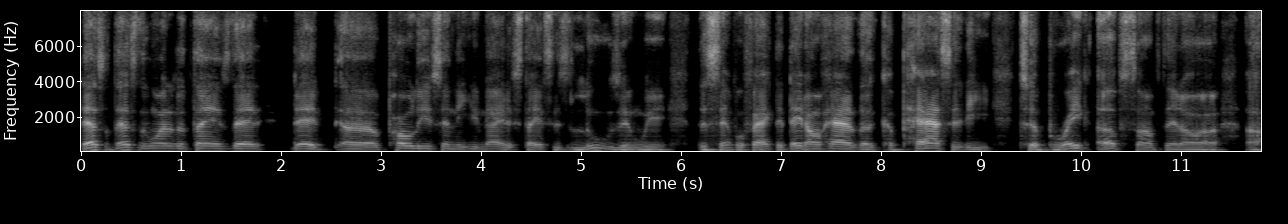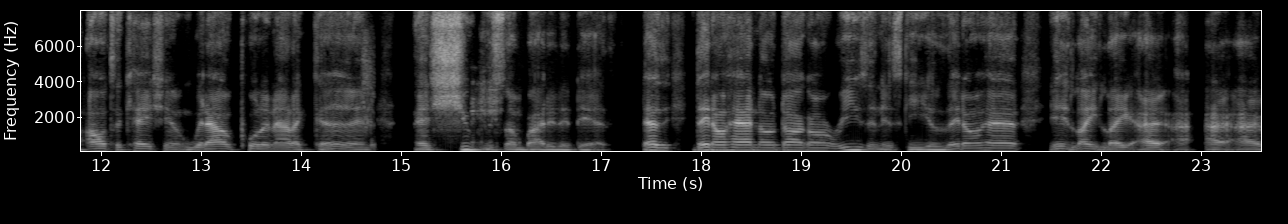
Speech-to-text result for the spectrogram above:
that's that's the one of the things that that uh police in the United States is losing with the simple fact that they don't have the capacity to break up something or an altercation without pulling out a gun and shooting somebody to death. That's, they don't have no doggone reasoning skills. They don't have it like like I I I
